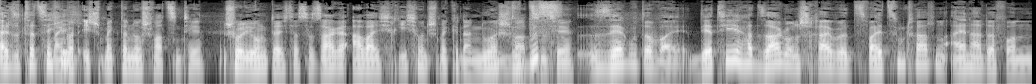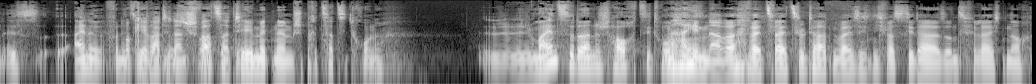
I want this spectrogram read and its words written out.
Also tatsächlich. Mein Gott, ich schmecke da nur schwarzen Tee. Entschuldigung, dass ich das so sage, aber ich rieche und schmecke da nur schwarzen du bist Tee. sehr gut dabei. Der Tee hat sage und schreibe zwei Zutaten. Einer davon ist eine von den Okay, Zutaten warte, ist dann schwarzer Tee mit einem Spritzer Zitrone. Äh, Meinst du da eine Hauchzitrone? Nein, aber bei zwei Zutaten weiß ich nicht, was die da sonst vielleicht noch.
